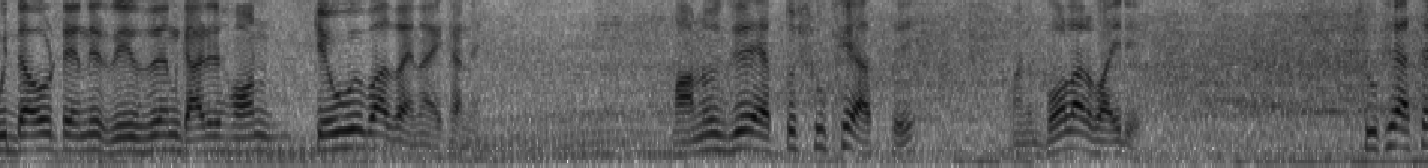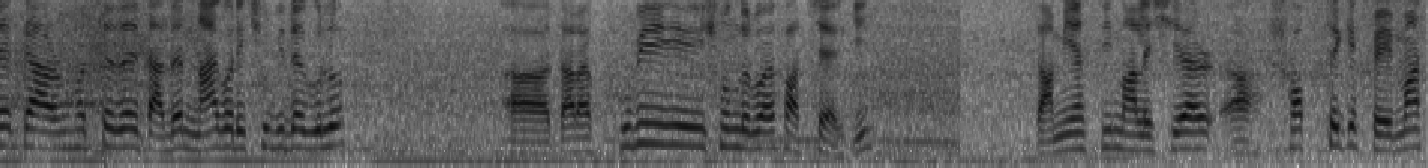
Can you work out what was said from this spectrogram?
উইদাউট এনি রিজন গাড়ির হর্ন কেউ বাজায় না এখানে। মানুষ যে এত সুখে আছে মানে বলার বাইরে। সুখে আছে কারণ হচ্ছে যে তাদের নাগরিক সুবিধাগুলো তারা খুবই সুন্দরভাবে পাচ্ছে আর কি। তো আমি আছি মালয়েশিয়ার সব থেকে ফেমাস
